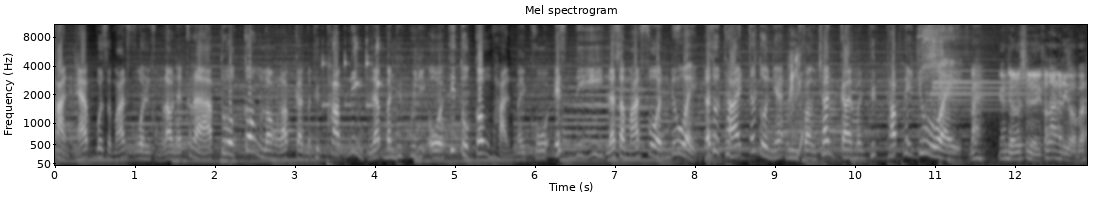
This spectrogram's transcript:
ผ่านแอปบนสมาร์ทโฟนของเรานะครับ ตัวกล้องรองรับการบันทึกภาพนิ่ง และบันทึกวิดีโอที่ตัวกล้องผ่านไมโคร SD และสมาร์ทโฟนด้วย และสุดท้ายเจ้าตัวเนี้ยมีฟังก์ชันการบันทึกทับให้ด้วยไปงั้นเดี๋ยวเราเฉลยข้างล่างกันดีกว่าปะ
